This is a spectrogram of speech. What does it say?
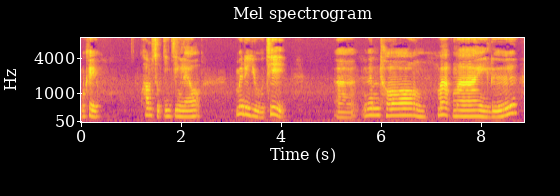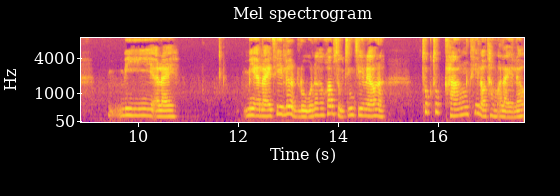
โอเค ความสุขจริง ๆแล้ว ไม่ได้อยู่ที่เงินทองมากมายหรือมีอะไร มีอะไรที่เลิศหรูนะคะ ความสุขจริง ๆแล้วนะทุกๆ ครั้งที่เราทำอะไรแล้ว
